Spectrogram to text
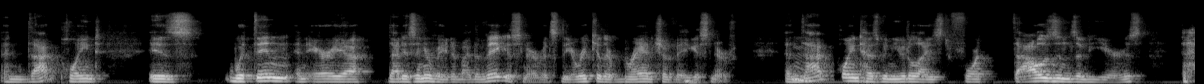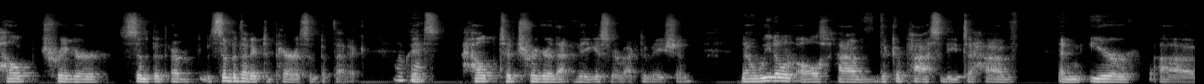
and that point is within an area that is innervated by the vagus nerve. It's the auricular branch of vagus nerve. And Hmm. that point has been utilized for thousands of years to help trigger sympath- or sympathetic to parasympathetic. okay. It's helped to trigger that vagus nerve activation. Now, we don't all have the capacity to have an ear uh,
